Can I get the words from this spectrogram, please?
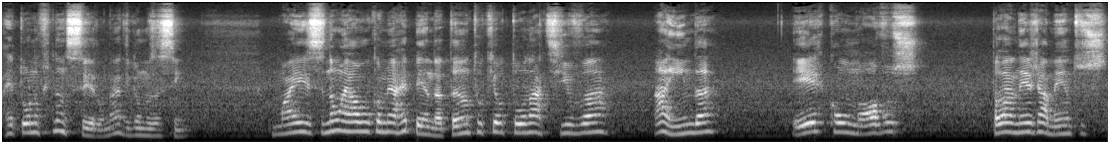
retorno financeiro, né, digamos assim. Mas não é algo que eu me arrependa, tanto que eu estou na ativa ainda e com novos planejamentos,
